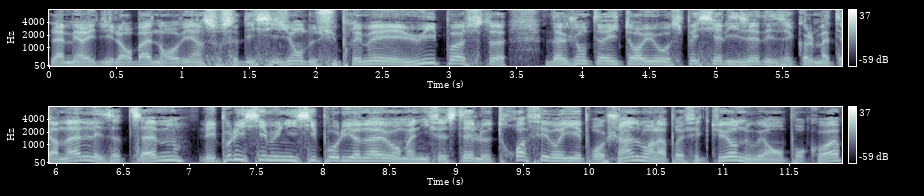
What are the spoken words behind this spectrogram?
La mairie de Villeurbanne revient sur sa décision de supprimer huit postes d'agents territoriaux spécialisés des écoles maternelles, les ATSEM. Les policiers municipaux lyonnais vont manifester le 3 février prochain devant la préfecture, nous verrons pourquoi.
